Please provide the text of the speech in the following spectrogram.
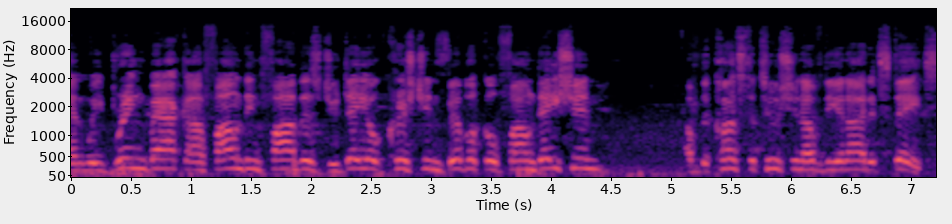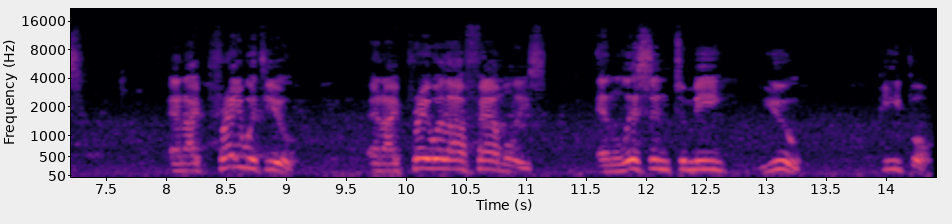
and we bring back our founding fathers' Judeo Christian biblical foundation of the Constitution of the United States. And I pray with you, and I pray with our families, and listen to me, you people.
